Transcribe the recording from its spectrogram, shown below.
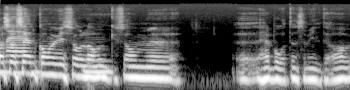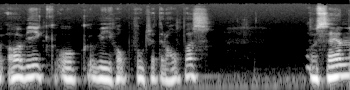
alltså eh, sen kommer vi så långt som eh, eh, den här båten som inte av, avgick och vi hopp, fortsätter att hoppas. Och sen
